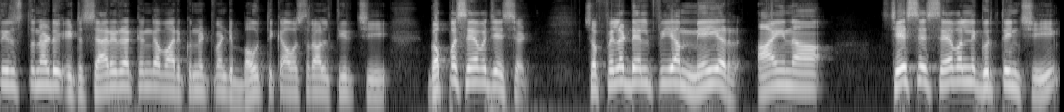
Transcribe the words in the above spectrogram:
తీరుస్తున్నాడు ఇటు శారీరకంగా వారికి ఉన్నటువంటి భౌతిక అవసరాలు తీర్చి గొప్ప సేవ చేశాడు. సో ఫిలడెల్ఫియా మేయర్ ఆయన చేసే సేవల్ని గుర్తించి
